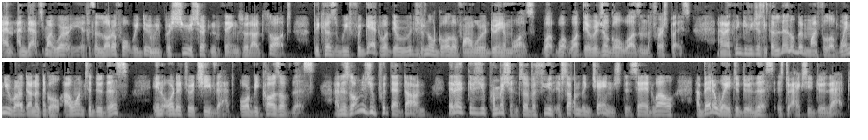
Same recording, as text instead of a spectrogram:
And, and that's my worry. It's a lot of what we do. We pursue certain things without thought because we forget what the original goal of why we were doing them was, what, what, what the original goal was in the first place. And I think if you just a little bit mindful of when you write down a goal, I want to do this in order to achieve that or because of this. And as long as you put that down, then it gives you permission. So if you, if something changed that said, well, a better way to do this is to actually do that,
